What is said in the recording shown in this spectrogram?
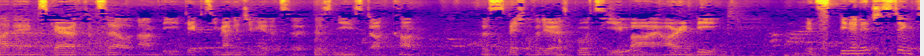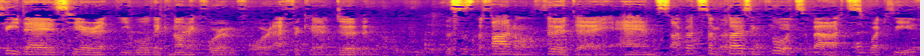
My name's Gareth van Zyl and I'm the Deputy Managing Editor at BizNews.com. This special video is brought to you by RMB. It's been an interesting three days here at the World Economic Forum for Africa in Durban. This is the final third day and I've got some closing thoughts about what we've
